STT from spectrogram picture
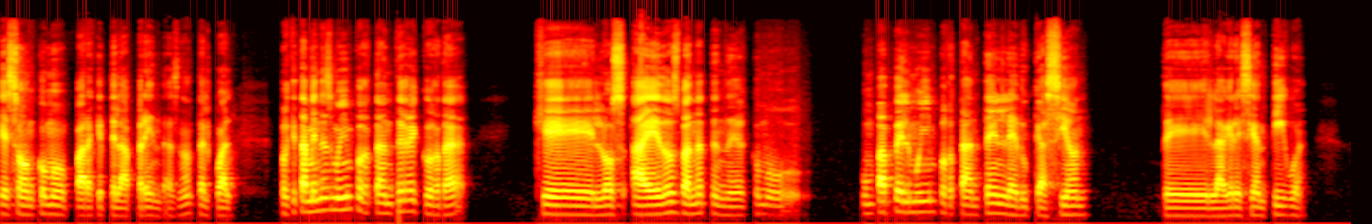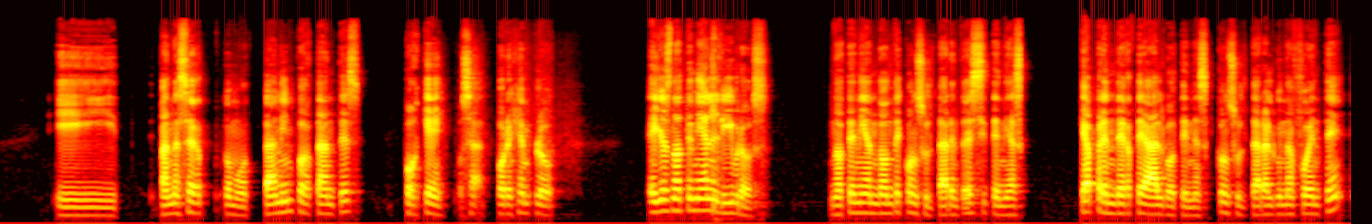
que son como para que te la aprendas, ¿no? Tal cual. Porque también es muy importante recordar que los aedos van a tener como un papel muy importante en la educación de la Grecia antigua. Y van a ser como tan importantes ¿Por qué? O sea, por ejemplo, ellos no tenían libros, no tenían dónde consultar, entonces si tenías que aprenderte algo, tenías que consultar alguna fuente,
